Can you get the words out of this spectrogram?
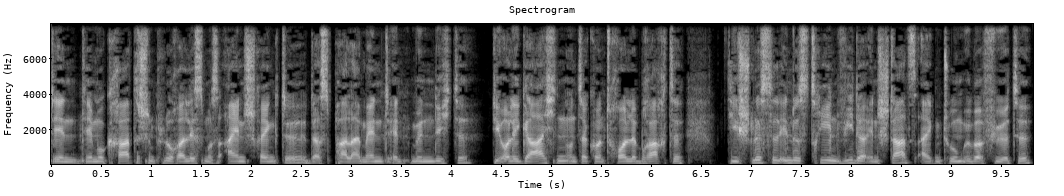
den demokratischen Pluralismus einschränkte, das Parlament entmündigte, die Oligarchen unter Kontrolle brachte, die Schlüsselindustrien wieder in Staatseigentum überführte,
